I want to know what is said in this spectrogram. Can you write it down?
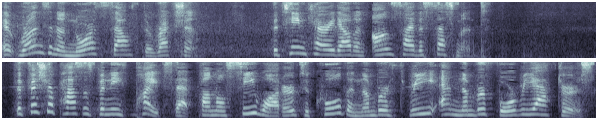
It runs in a north-south direction. The team carried out an on-site assessment. The fissure passes beneath pipes that funnel seawater to cool the number 3 and number 4 reactors,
